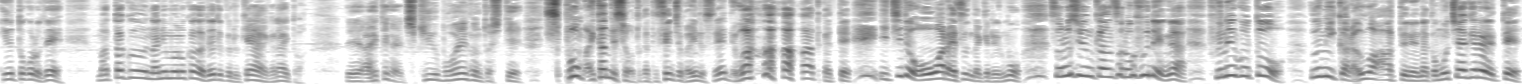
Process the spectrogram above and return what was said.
いうところで、全く何者かが出てくる気配がないと。で、相手が地球防衛軍として尻尾を巻いたんでしょうとかって船長が言うんですね。で、わはははとか言って、一度大笑いするんだけれども、その瞬間その船が、船ごと海からうわーってね、なんか持ち上げられて、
